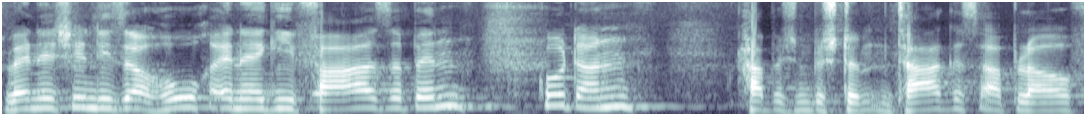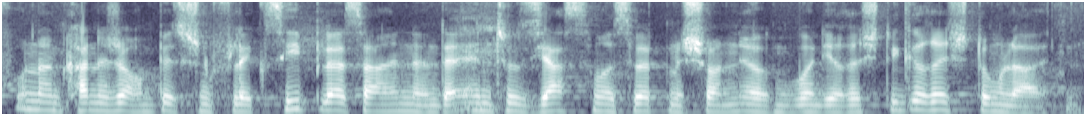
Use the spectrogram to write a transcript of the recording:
wenn ich in dieser Hochenergiephase bin, gut, dann habe ich einen bestimmten Tagesablauf und dann kann ich auch ein bisschen flexibler sein, denn der Enthusiasmus wird mich schon irgendwo in die richtige Richtung leiten.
